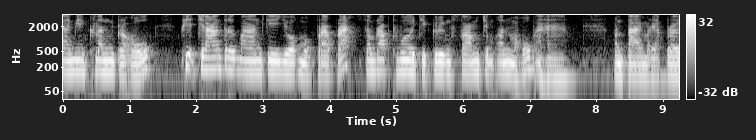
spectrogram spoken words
ដែលមានក្លិនក្រអូបភាគច្រើនត្រូវបានគេយកមកប្រើប្រាស់សម្រាប់ធ្វើជាគ្រឿងផ្សំចម្អិនម្ហូបអាហារប៉ុន្តែម្រះព្រៅ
